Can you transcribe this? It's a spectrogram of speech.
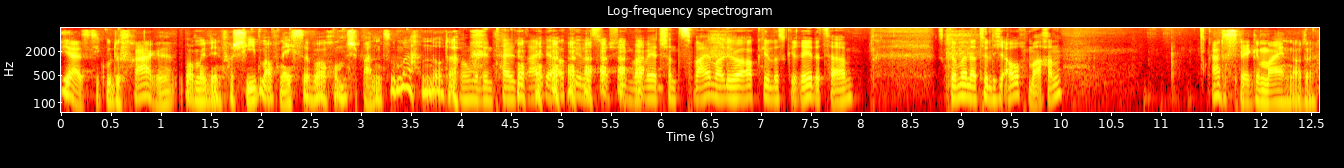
Ja, ist die gute Frage. Wollen wir den verschieben auf nächste Woche, um es spannend zu machen, oder? Wollen wir den Teil 3 der Oculus verschieben, weil wir jetzt schon zweimal über Oculus geredet haben. Das können wir natürlich auch machen. Ah, das wäre gemein, oder?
